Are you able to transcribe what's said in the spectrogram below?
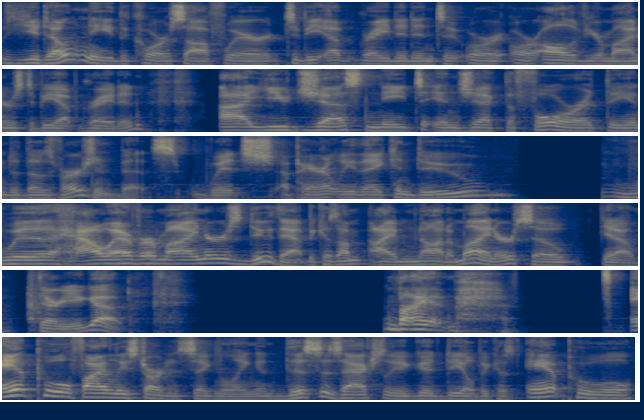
you don't need the core software to be upgraded into or or all of your miners to be upgraded. Uh, you just need to inject the four at the end of those version bits, which apparently they can do with however miners do that because I'm I'm not a miner, so you know there you go. My Antpool finally started signaling, and this is actually a good deal because Antpool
